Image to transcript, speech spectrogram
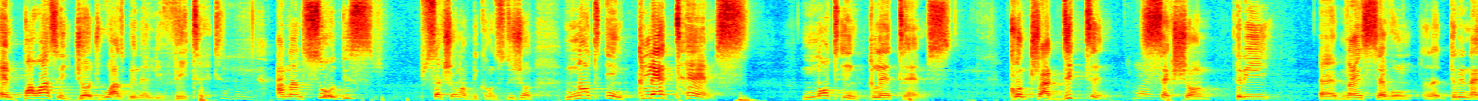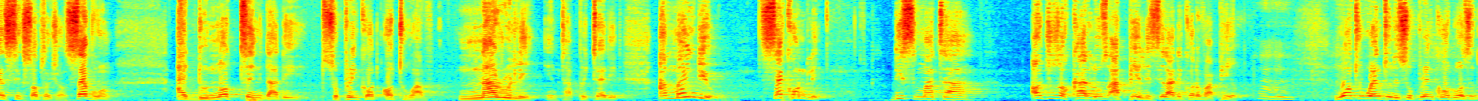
empowers a judge who has been elevated. Mm -hmm. And, and so this section of the Constitution, not in clear terms, not in clear terms, contradicting right. section 397, uh, uh, 396 subsection 7, I do not think that the Supreme Court ought to have narrowly interpreted it. And mind you, secondly, this matter, Orji Uzor Kalu's appeal is still at the Court of Appeal. Mm -hmm. What went to the Supreme Court was an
